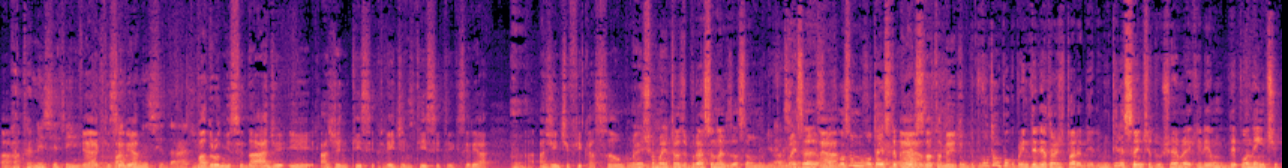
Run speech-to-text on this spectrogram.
a, Patronicity, é, que seria padronicidade. padronicidade e agenticity, agenticity, que seria a agentificação. Como é? Ele chamou de racionalização no livro. É, mas uh, é. nós vamos voltar a isso depois. É, exatamente. Vou voltar um pouco para entender a trajetória dele. O interessante do Chamber é que ele é um deponente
